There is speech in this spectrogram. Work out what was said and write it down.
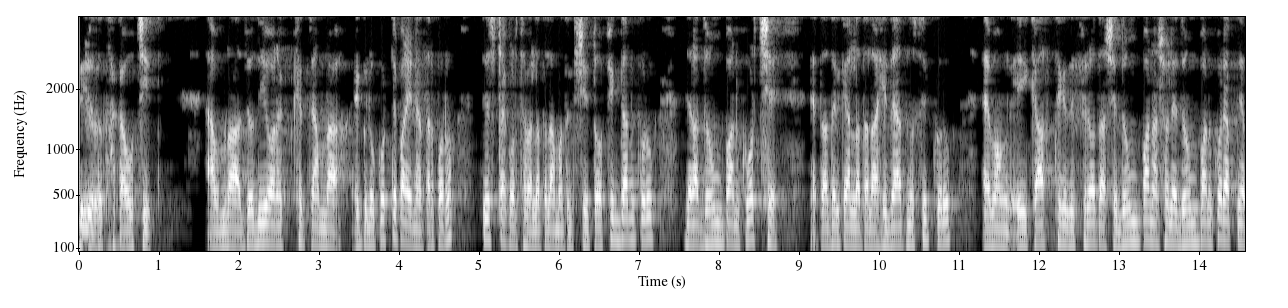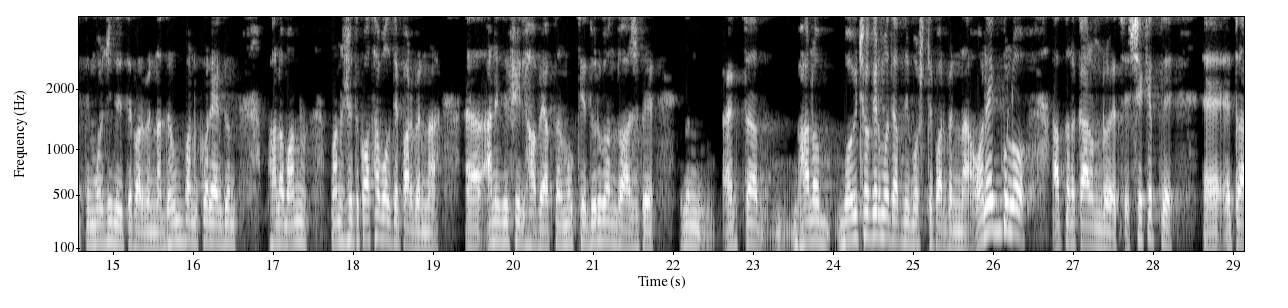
বিরত থাকা উচিত। আমরা যদিও অনেক ক্ষেত্রে আমরা এগুলো করতে পারি না তারপরও চেষ্টা করতে হবে। আল্লাহ তালা আমাদেরকে সেই তৌফিক দান করুক। যারা ধূমপান করছে তাদেরকে আল্লাহ তালা হৃদায়ত নসিব করুক। এবং এই কাজ থেকে যে ফেরত আসে ধূমপান আসলে ধূমপান করে আপনি আপনি মসজিদে যেতে পারবেন না। ধূমপান করে একজন ভালো মানুষ মানুষের সাথে কথা বলতে পারবেন না। আনিজি ফিল হবে আপনার মুখ থেকে দুর্গন্ধ আসবে এবং একটা ভালো বৈঠকের মধ্যে আপনি বসতে পারবেন না। অনেকগুলো আপনার কারণ রয়েছে। সেক্ষেত্রে এটা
